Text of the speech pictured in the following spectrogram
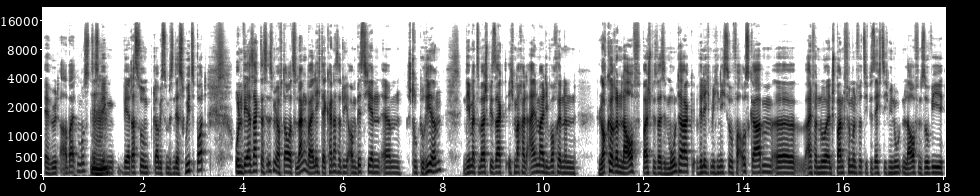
erhöht arbeiten muss. Mhm. Deswegen wäre das so, glaube ich, so ein bisschen der Sweet Spot. Und wer sagt, das ist mir auf Dauer zu langweilig, der kann das natürlich auch ein bisschen ähm, strukturieren, indem er zum Beispiel sagt, ich mache halt einmal die Woche einen lockeren Lauf, beispielsweise Montag will ich mich nicht so verausgaben, äh, einfach nur entspannt 45 bis 60 Minuten laufen, so wie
